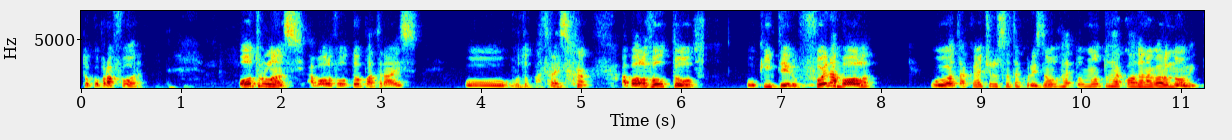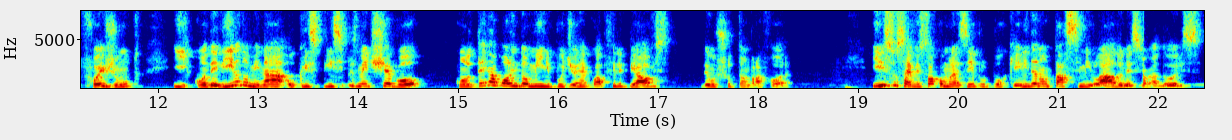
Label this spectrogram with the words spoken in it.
Tocou para fora. Outro lance, a bola voltou para trás, o voltou para trás, a bola voltou, o Quinteiro foi na bola, o atacante do Santa Cruz, não não tô recordando agora o nome, foi junto e quando ele ia dominar, o Crispim simplesmente chegou, quando teve a bola em domínio, podia recuar para Felipe Alves, deu um chutão para fora. Isso serve só como exemplo porque ainda não está assimilado nesses jogadores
